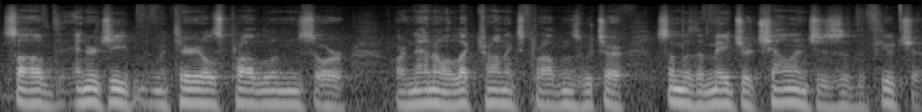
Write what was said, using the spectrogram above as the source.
solve energy materials problems or, or nanoelectronics problems, which are some of the major challenges of the future.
